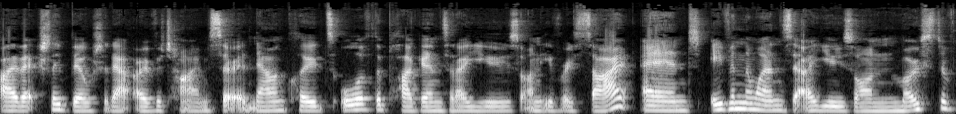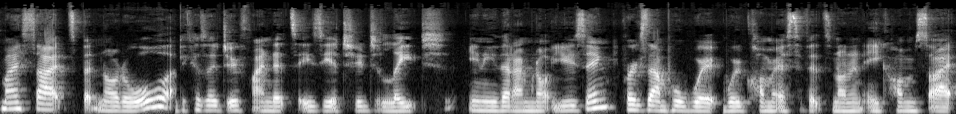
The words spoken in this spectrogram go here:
I've actually built it out over time. So it now includes all of the plugins that I use on every site and even the ones that I use on most of my sites, but not all, because I do find it's easier to delete any that I'm not using. For example, Word, WooCommerce, if it's not an e-com site,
